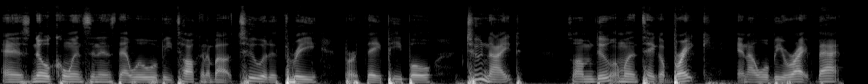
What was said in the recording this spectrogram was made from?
And it's no coincidence that we will be talking about two of the three birthday people tonight. So I'm do I'm going to take a break and I will be right back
